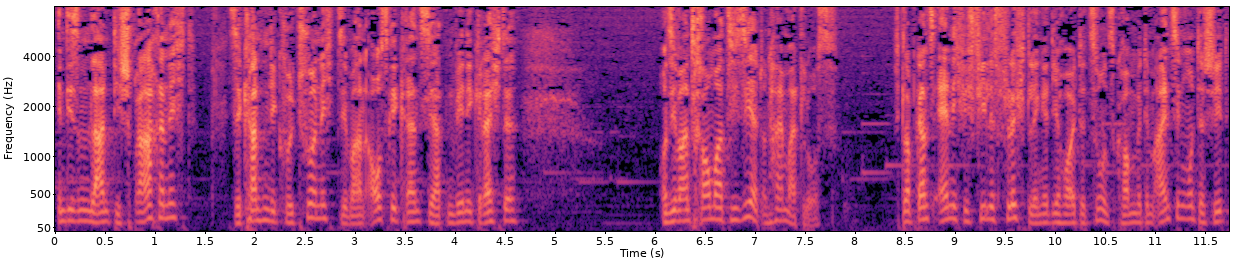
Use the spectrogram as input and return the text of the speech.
in diesem Land die Sprache nicht, sie kannten die Kultur nicht, sie waren ausgegrenzt, sie hatten wenig Rechte. Und sie waren traumatisiert und heimatlos. Ich glaube, ganz ähnlich wie viele Flüchtlinge, die heute zu uns kommen, mit dem einzigen Unterschied,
